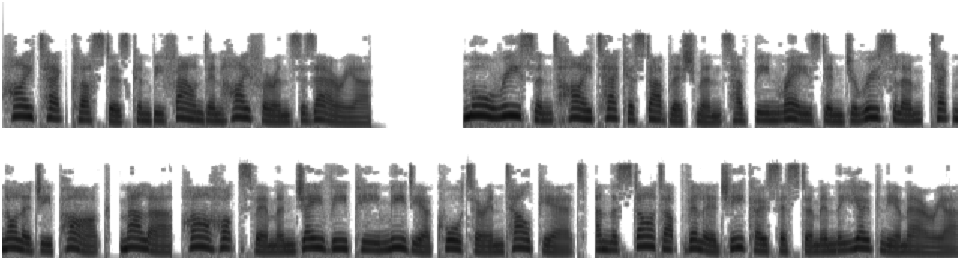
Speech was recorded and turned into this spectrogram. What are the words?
high-tech clusters can be found in Haifa and Caesarea. More recent high-tech establishments have been raised in Jerusalem Technology Park, Malha, Har Hotzvim and JVP Media Quarter in Talpiot, and the Startup Village ecosystem in the Yokneam area.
